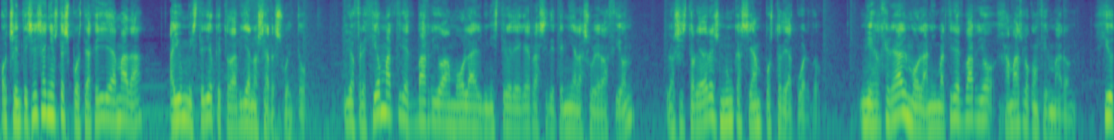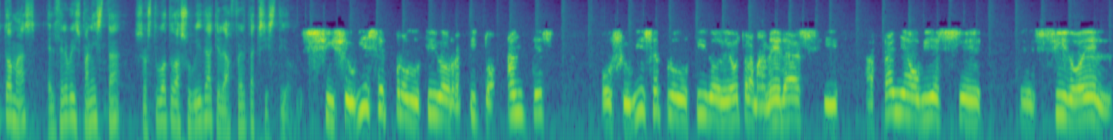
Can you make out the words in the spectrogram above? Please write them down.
...86 años después de aquella llamada... ...hay un misterio que todavía no se ha resuelto. ¿Le ofreció Martínez Barrio a Mola el Ministerio de Guerra si detenía la sublevación? Los historiadores nunca se han puesto de acuerdo. Ni el general Mola ni Martínez Barrio jamás lo confirmaron. Hugh Thomas, el célebre hispanista, sostuvo toda su vida que la oferta existió. Si se hubiese producido, repito, antes, o se hubiese producido de otra manera, si Azaña hubiese eh, sido él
